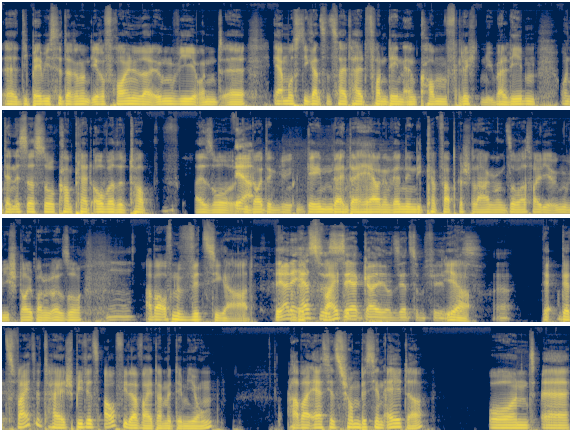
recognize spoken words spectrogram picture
äh, die Babysitterin und ihre Freunde da irgendwie und äh, er muss die ganze Zeit halt von denen entkommen, flüchten, überleben und dann ist das so komplett over the top. Also Ja. die Leute ge- gehen da hinterher und dann werden denen die Köpfe abgeschlagen und sowas, weil die irgendwie stolpern oder so. Aber auf eine witzige Art. Ja, der, der erste zweite- ist sehr geil und sehr zum Film. Ja. Ja. Der, der zweite Teil spielt jetzt auch wieder weiter mit dem Jungen. Aber er ist jetzt schon ein bisschen älter. Und äh,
